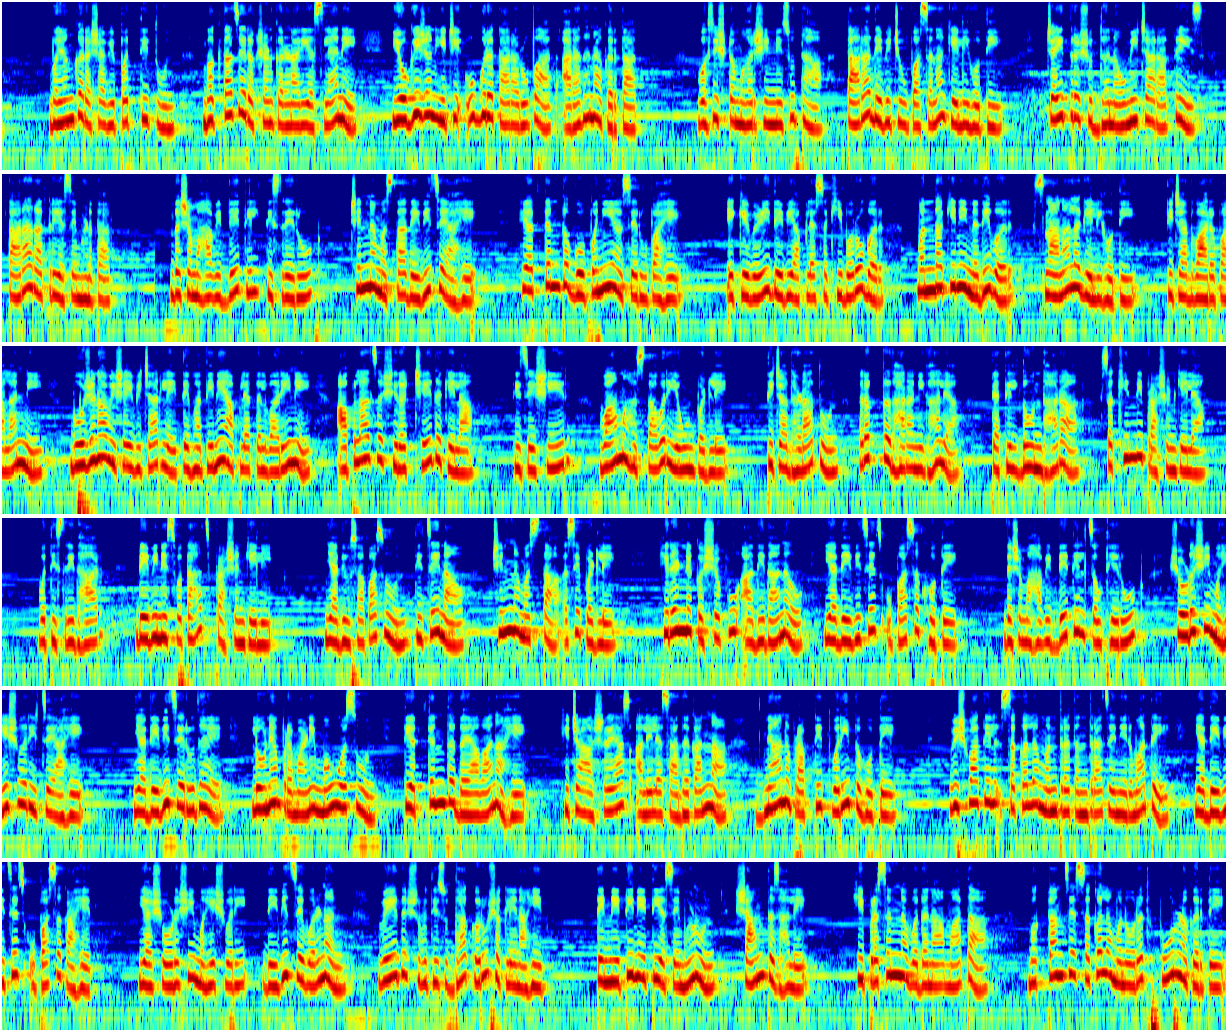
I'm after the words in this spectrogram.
भयंकर अशा विपत्तीतून भक्ताचे रक्षण करणारी असल्याने योगीजन हिची उग्र तारा रूपात आराधना करतात. वसिष्ठ महर्षींनी सुद्धा उपासना केली होती. चैत्र शुद्ध नवमीच्या रात्रीस तारा रात्री असे म्हणतात. दशमहाविद्येतील तिसरे रूप छिन्नमस्ता देवीचे आहे. हे अत्यंत गोपनीय असे रूप आहे. एकेवेळी देवी आपल्या सखीबरोबर मंदाकिनी नदीवर स्नानाला गेली होती. तिच्या द्वारपालांनी भोजनाविषयी विचारले तेव्हा तिने आपल्या तलवारीने आपलाच शिरच्छेद केला. तिचे शिर वामहस्तावर येऊन पडले. तिच्या धडातून रक्तधारा निघाल्या. त्यातील दोन धारा सखींनी प्राशन केल्या व तिसरी धार देवीने स्वतःच प्राशन केली. या दिवसापासून तिचे नाव छिन्नमस्ता असे पडले. हिरण्यकश्यपू आदी दानव या देवीचेच उपासक होते. दशमहाविद्येतील चौथे रूप षोडशी महेश्वरीचे आहे. या देवीचे हृदय लोण्याप्रमाणे मऊ असून ती अत्यंत दयावान आहे. हिच्या आश्रयास आलेल्या साधकांना ज्ञानप्राप्ती त्वरित होते. विश्वातील सकल मंत्रतंत्राचे निर्माते या देवीचेच उपासक आहेत. या षोडशी महेश्वरी देवीचे वर्णन वेद श्रुतीसुद्धा करू शकले नाहीत. ते नेती नेती असे म्हणून शांत झाले. ही प्रसन्न वदना माता भक्तांचे सकल मनोरथ पूर्ण करते.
